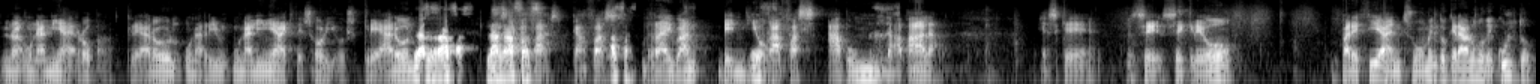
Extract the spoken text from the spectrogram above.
una, una línea de ropa, crearon una, una línea de accesorios, crearon... Las gafas, las gafas. Gafas, gafas. Gafas. Ray-Ban vendió Uf. gafas a punta pala. Es que se, se creó. Parecía en su momento que era algo de culto.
